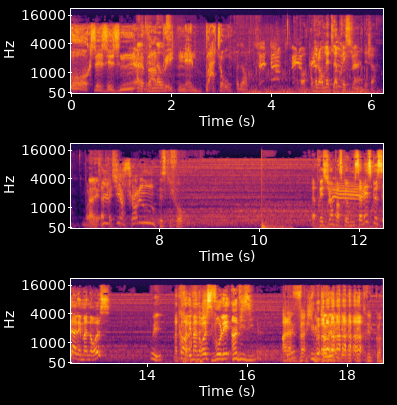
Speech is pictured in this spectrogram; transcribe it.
Orcs is never Dreadnought. beaten in battle. On va leur mettre la pression hein, déjà. On va leur mettre la pression. C'est ce qu'il faut? La pression parce que vous savez ce que c'est Aleman Russ Oui. Maintenant Aleman Russ volé invisible. Ah la vache, mais il avec les trucs quoi.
